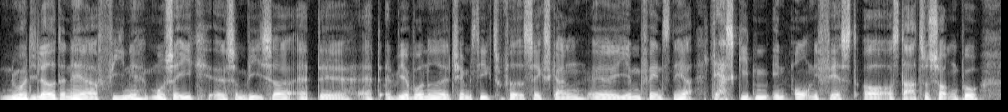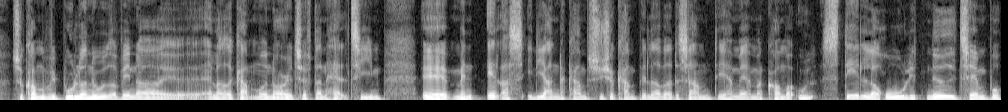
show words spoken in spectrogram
nu har de lavet den her fine mosaik, øh, som viser, at, øh, at, at vi har vundet Champions League-trofæet seks gange øh, hjemmefansene her. Lad os give dem en ordentlig fest og, og starte sæsonen på. Så kommer vi bullerne ud og vinder øh, allerede kampen mod Norwich efter en halv time. Øh, men ellers i de andre kampe, synes jeg, kampbilledet har været det samme. Det her med, at man kommer ud stille og roligt ned i tempo,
